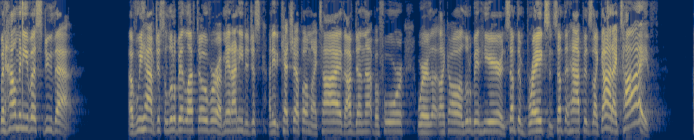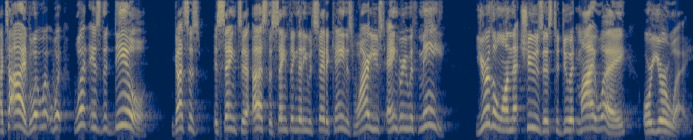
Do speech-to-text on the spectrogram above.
But how many of us do that? If we have just a little bit left over, uh, man, I need to just, I need to catch up on my tithe. I've done that before where like, oh, a little bit here and something breaks and something happens like, God, I tithe. I tithe. What, what, what, what is the deal? God says, is saying to us the same thing that he would say to Cain is, why are you angry with me? You're the one that chooses to do it my way or your way.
